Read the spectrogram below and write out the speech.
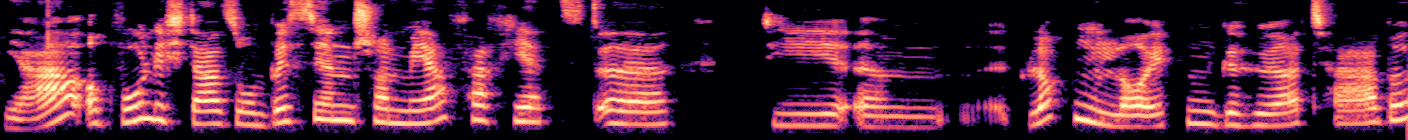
Ja, obwohl ich da so ein bisschen schon mehrfach jetzt äh, die ähm, Glockenläuten gehört habe,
